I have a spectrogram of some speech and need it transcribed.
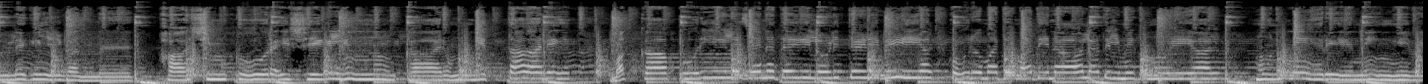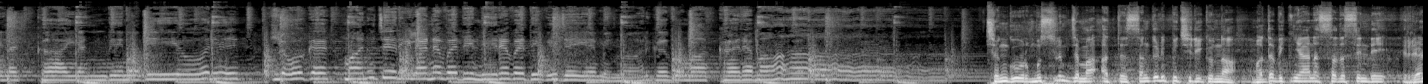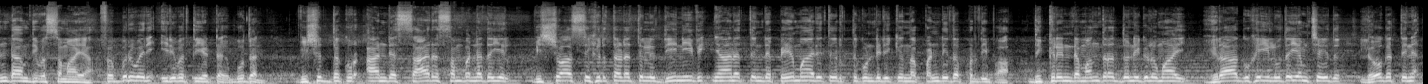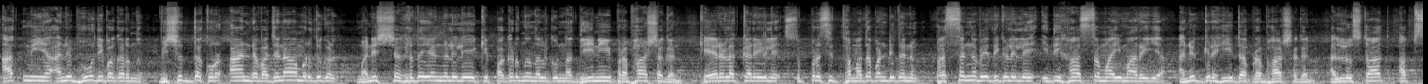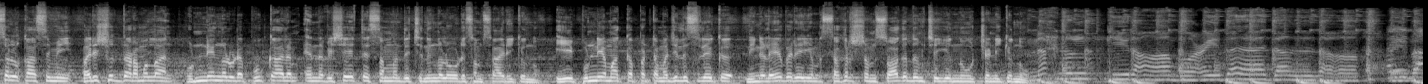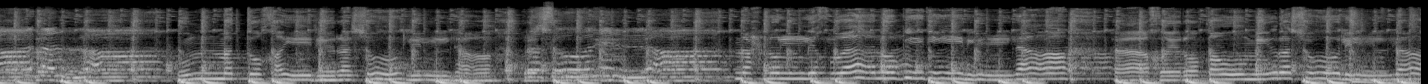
ഉലകിൽ വന്ന് ഹാഷിം കൂറൈശിയിൽ നിന്നും കാരുണ്യത്താലെ മക്കാപുരിയിലെ ജനതയിൽ ഒളിത്തെളിവിയാൽ ഒരു മതമതിനാൽ അതിൽ മികുമൊഴിയാൽ മുന്നേറി നീങ്ങി വിളക്കായി അന്തിനവിയോര് ലോക മനുജരിൽ അനവധി നിരവധി വിജയമിൻ മാർഗവുമാക്കരമാ ചെങ്കൂർ മുസ്ലിം ജമാഅത്ത് സംഘടിപ്പിച്ചിരിക്കുന്ന മതവിജ്ഞാന സദസ്സിന്റെ രണ്ടാം ദിവസമായ ഫെബ്രുവരി ഇരുപത്തിയെട്ട് ബുധൻ വിശുദ്ധ ഖുർആന്റെ സാരസമ്പന്നതയിൽ വിശ്വാസി ഹൃത്തടത്തിൽ ദീനീ വിജ്ഞാനത്തിന്റെ പേമാരി തീർത്തുകൊണ്ടിരിക്കുന്ന പണ്ഡിത പ്രതിഭ ദിക്രിന്റെ മന്ത്രധ്വനികളുമായി ഹിറാഗുഹയിൽ ഉദയം ചെയ്ത് ലോകത്തിന് ആത്മീയ അനുഭൂതി പകർന്ന് വിശുദ്ധ ഖുർആന്റെ വചനാമൃതുകൾ മനുഷ്യ ഹൃദയങ്ങളിലേക്ക് പകർന്നു നൽകുന്ന ദീനീ പ്രഭാഷകൻ കേരളക്കരയിലെ സുപ്രസിദ്ധ മതപണ്ഡിതനും പ്രസംഗവേദികളിലെ ഇതിഹാസമായി മാറിയ അനുഗ്രഹീത പ്രഭാഷകൻ അല്ലുസ്താദ് അഫ്സൽ ഖാസിമി പരിശുദ്ധ റമലാൻ പുണ്യങ്ങളുടെ പൂക്കാലം എന്ന വിഷയത്തെ സംബന്ധിച്ച് നിങ്ങളോട് സംസാരിക്കുന്നു. ഈ പുണ്യമാക്കപ്പെട്ട മജിലിസിലേക്ക് നിങ്ങളേവരെയും സഹർഷം സ്വാഗതം ചെയ്യുന്നു ക്ഷണിക്കുന്നു. عباد الله. عباد الله. أمة خير رسول الله. رسول الله. نحن الإخوان بدين الله. آخر قوم رسول الله.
